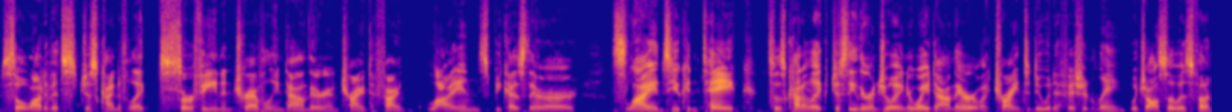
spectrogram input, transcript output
So a lot of it's just kind of like surfing and traveling down there and trying to find lines because there are slides you can take. So it's kind of like just either enjoying your way down there or like trying to do it efficiently, which also is fun.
